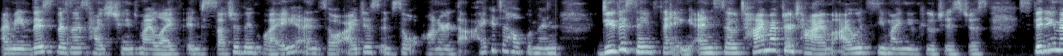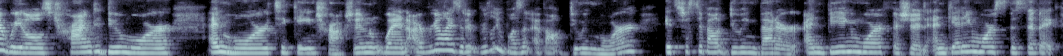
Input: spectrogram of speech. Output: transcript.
I mean, this business has changed my life in such a big way. And so, I just am so honored that I get to help women do the same thing. And so, time after time, I would see my new coaches just spinning their wheels, trying to do more and more to gain traction when I realized that it really wasn't about doing more. It's just about doing better and being more efficient and getting more specific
